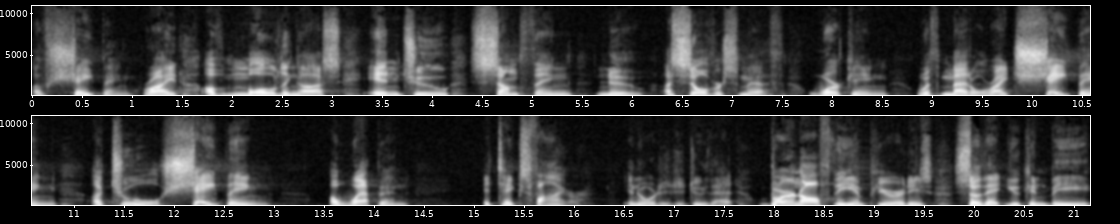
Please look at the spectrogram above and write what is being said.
of shaping, right? Of molding us into something new. A silversmith working with metal, right? Shaping a tool, shaping a weapon. It takes fire in order to do that. Burn off the impurities so that you can be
